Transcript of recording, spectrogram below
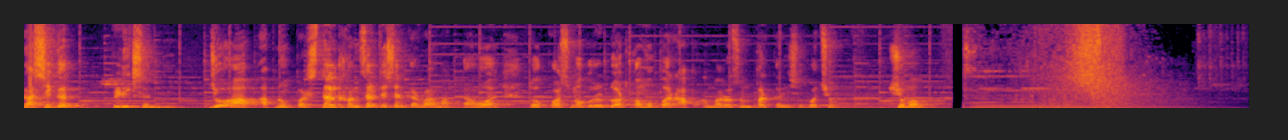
રાશિગત પ્રિડિક્શનની જો આપ આપનું પર્સનલ કન્સલ્ટેશન કરવા માગતા હોય, તો કોસ્મોગુરુ ડોટ કોમ ઉપર આપ અમારો સંપર્ક કરી શકો છો. શુભમ.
